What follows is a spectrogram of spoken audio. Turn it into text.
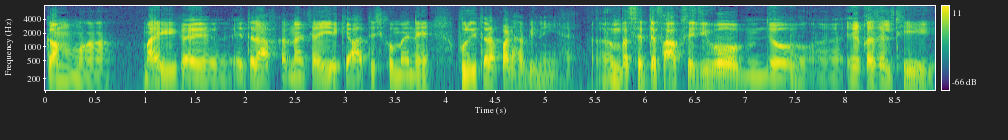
کم مائیگی کا اعتراف کرنا چاہیے کہ آتش کو میں نے پوری طرح پڑھا بھی نہیں ہے۔ بس اتفاق سے جی وہ جو ایک غزل تھی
